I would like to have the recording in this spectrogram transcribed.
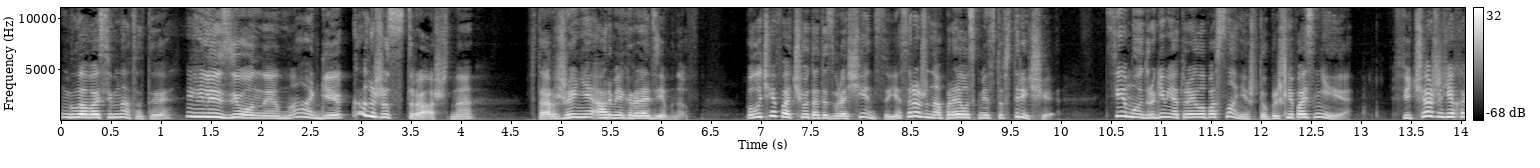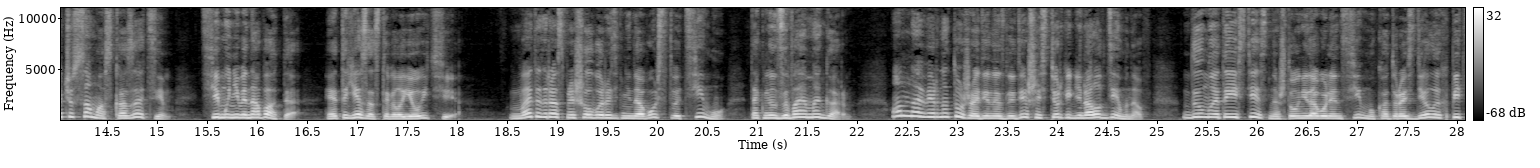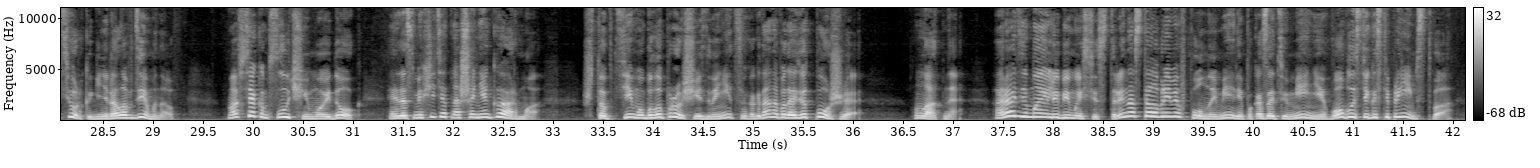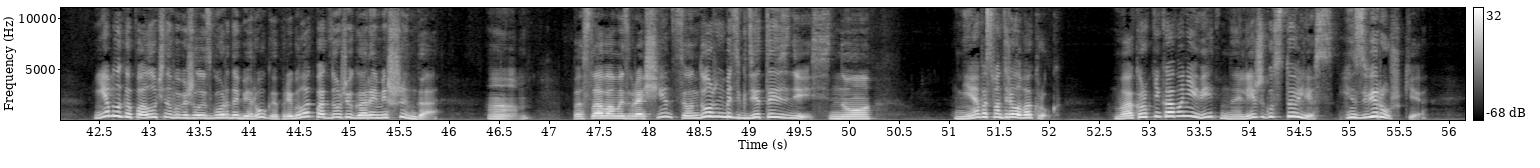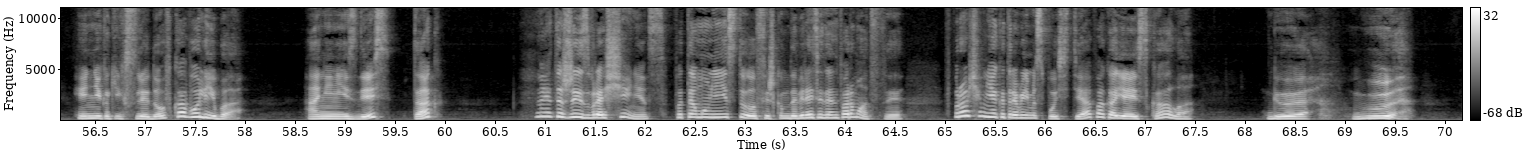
Глава 17. Иллюзионная магия, как же страшно. Вторжение армии короля демонов. Получив отчет от извращенца, я сразу направилась к месту встречи. Тиму и другим я отправила послание, что пришли позднее. Сейчас же я хочу сама сказать им, Тиму не виновата, это я заставила ее уйти. В этот раз пришел выразить недовольство Тиму, так называемый Гарм. Он, наверное, тоже один из людей шестерки генералов демонов. Думаю, это естественно, что он недоволен Тиму, который сделал их пятеркой генералов демонов. Во всяком случае, мой долг — это смягчить отношение Гарма, чтоб Тиму было проще извиниться, когда она подойдет позже. Ладно, ради моей любимой сестры настало время в полной мере показать умение в области гостеприимства. Я благополучно выбежала из города Беруга и прибыла к подножию горы Мишинга. А, по словам извращенца, он должен быть где-то здесь, но... Я посмотрела вокруг. Вокруг никого не видно, лишь густой лес и зверушки. И никаких следов кого-либо. Они не здесь? Так? Это же извращенец, потому мне не стоило слишком доверять этой информации. Впрочем, некоторое время спустя, пока я искала... Гэ, гэ.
